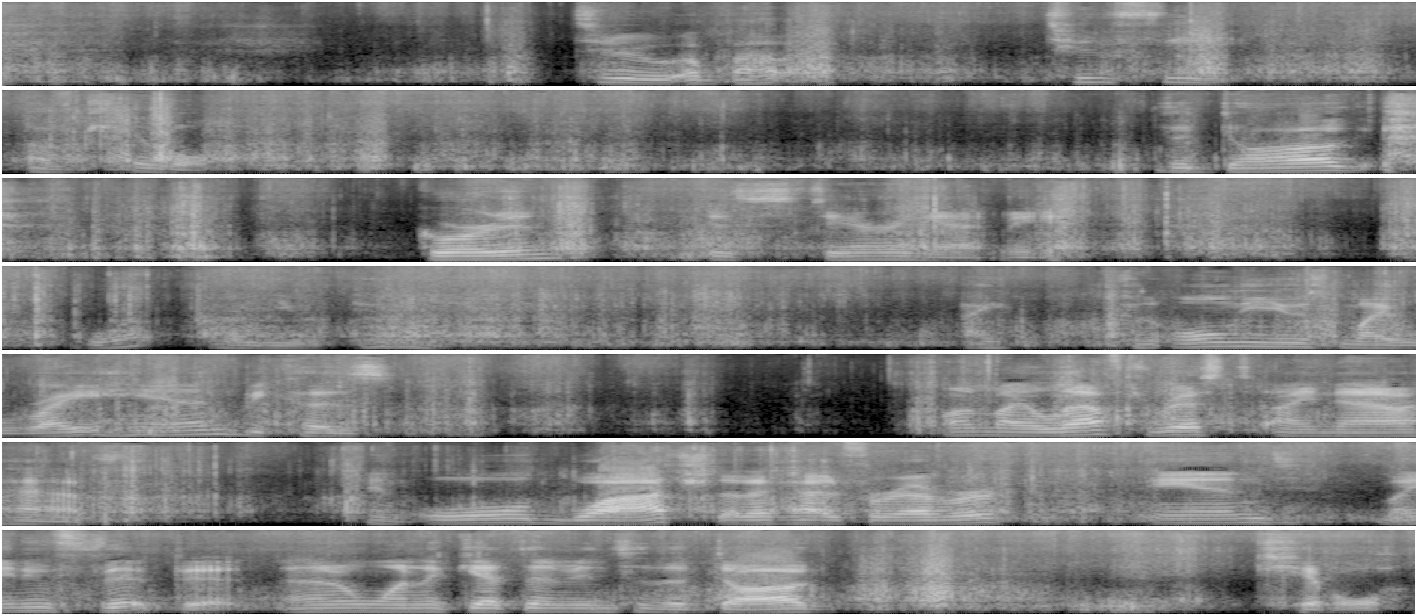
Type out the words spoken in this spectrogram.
through about two feet of kibble. The dog, Gordon, is staring at me. What are you doing? I can only use my right hand because on my left wrist I now have an old watch that I've had forever, and my new Fitbit. And I don't want to get them into the dog kibble.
